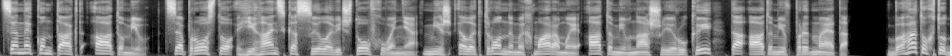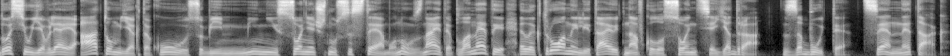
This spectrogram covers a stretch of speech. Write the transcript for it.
це не контакт атомів, це просто гігантська сила відштовхування між електронними хмарами атомів нашої руки та атомів предмета. Багато хто досі уявляє атом як таку собі міні-сонячну систему. Ну, знаєте, планети, електрони літають навколо сонця ядра. Забудьте, це не так.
